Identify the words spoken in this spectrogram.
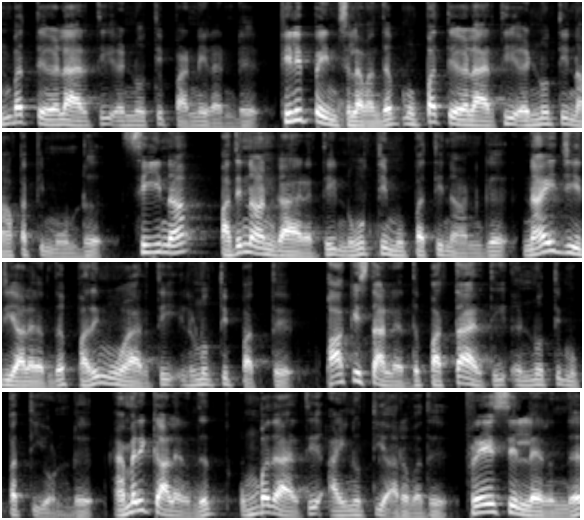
எண்பத்தி ஏழாயிரத்தி எண்ணூத்தி பன்னிரெண்டு. பிலிப்பைன்ஸ்ல வந்து முப்பத்தி ஏழாயிரத்தி எண்ணூத்தி நாற்பத்தி மூன்று. சீனா பதினான்காயிரத்தி நூத்தி முப்பத்தி நான்கு. நைஜீரியால இருந்து பதிமூவாயிரத்தி இருநூத்தி பத்து. பாகிஸ்தான்ல இருந்து பத்தாயிரத்தி எண்ணூத்தி முப்பத்தி ஒன்று. அமெரிக்கால இருந்து ஒன்பதாயிரத்தி ஐநூத்தி அறுபது. பிரேசில்ல இருந்து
